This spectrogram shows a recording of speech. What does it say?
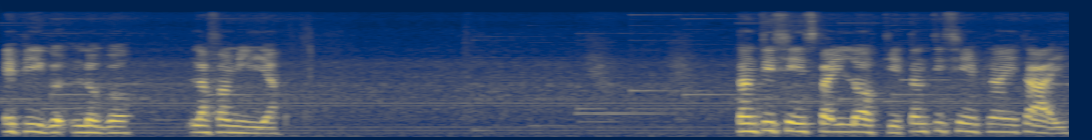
Epilogo La famiglia Tantissimi spailotti tantissimi planetari.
